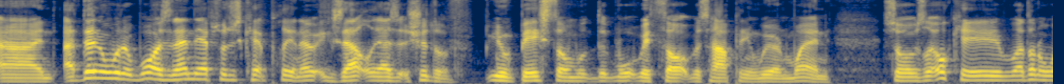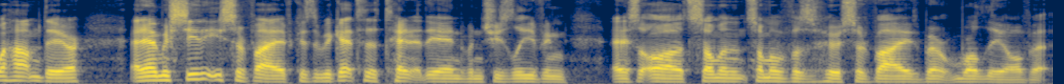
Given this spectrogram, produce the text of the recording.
and I didn't know what it was, and then the episode just kept playing out exactly as it should have, you know, based on what, we thought was happening, where and when. So I was like, okay, well, I don't know what happened there, and then we see that he survived because we get to the tent at the end when she's leaving, and it's like, oh, some some of us who survived weren't worthy of it,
